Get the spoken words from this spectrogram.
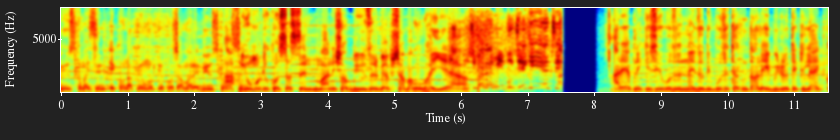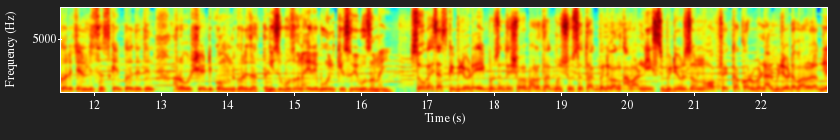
ভিউজ কমাইছেন। এখন আপনি ওমরকে খোঁচা মারে ভিউজ কমাচ্ছেন। আপনি উমরকে খোঁচাচ্ছেন মানে সব ভিউজের ব্যবসা বাবু ভাইয়া। আমি বুঝে গিয়েছি। আরে আপনি কিছুই বুঝেন নাই। যদি বুঝে থাকেন তাহলে এই ভিডিওতে একটি লাইক করে চ্যানেলটি সাবস্ক্রাইব করে দিতেন আর অবশ্যই একটি কমেন্ট করে যেতেন কিছু বুঝো নাই রে বোন কিছুই বুঝো নাই। সো গাইস আজকে ভিডিওটা এই পর্যন্তই। সবাই ভালো থাকবেন সুস্থ থাকবেন এবং আমার নেক্সট ভিডিওর জন্য অপেক্ষা করবেন। আর ভিডিওটা ভালো লাগলে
